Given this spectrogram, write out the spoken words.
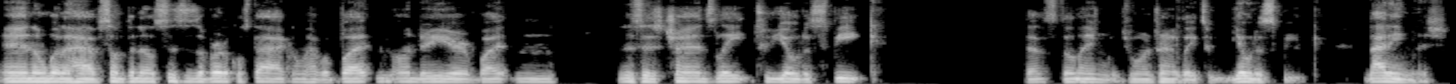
And I'm gonna have something else. Since it's a vertical stack, I'm gonna have a button under here, button. This is translate to Yoda speak. That's the language we want to translate to Yoda speak, not English.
